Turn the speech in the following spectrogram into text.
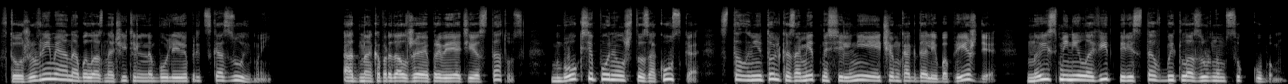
в то же время она была значительно более предсказуемой. Однако, продолжая проверять ее статус, Бокси понял, что закуска стала не только заметно сильнее, чем когда-либо прежде, но и сменила вид, перестав быть лазурным суккубом.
